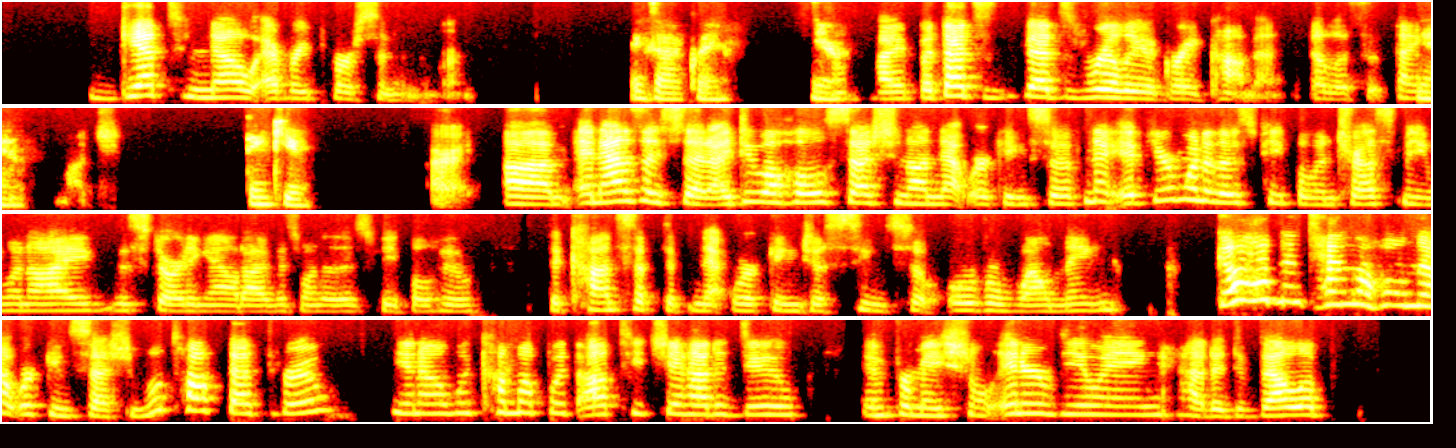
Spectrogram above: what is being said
get to know every person in the room. Exactly yeah. Right but that's that's really a great comment alyssa. Thank yeah. you so much. Thank you. All right um, and as i said i do a whole session on networking. So if if you're one of those people and trust me when i was starting out i was one of those people who the concept of networking just seems so overwhelming. Go ahead and attend the whole networking session. We'll talk that through. You know we come up with i'll teach you how to do informational interviewing how to develop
